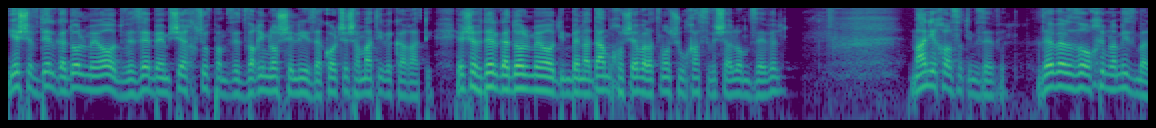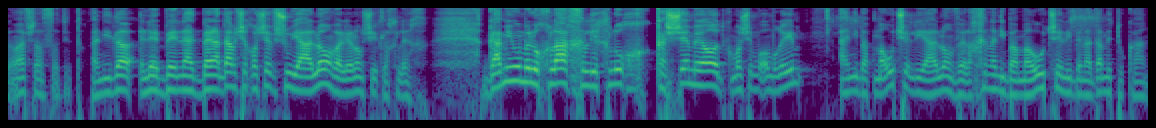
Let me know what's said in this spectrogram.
יש הבדל גדול מאוד, וזה בהמשך, שוב פעם, זה דברים לא שלי, זה הכל ששמעתי וקראתי. יש הבדל גדול מאוד אם בן אדם חושב על עצמו שהוא חס ושלום זבל, מה אני יכול לעשות עם זבל? זבל הזה הולכים למזבלה, מה אפשר לעשות איתו? אני לא, לבן בן אדם שחושב שהוא יהלום, אבל יהלום שיתלכלך. גם אם הוא מלוכלך לכלוך קשה מאוד, כמו שהם אומרים, אני במהות שלי יהלום, ולכן אני במהות שלי בן אדם מתוקן.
